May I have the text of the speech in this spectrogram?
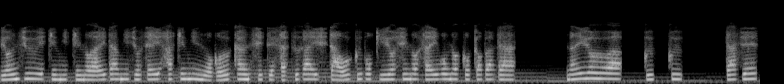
41日の間に女性8人を強姦して殺害した大久保清の最後の言葉だ。内容は、クック、だぜ。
